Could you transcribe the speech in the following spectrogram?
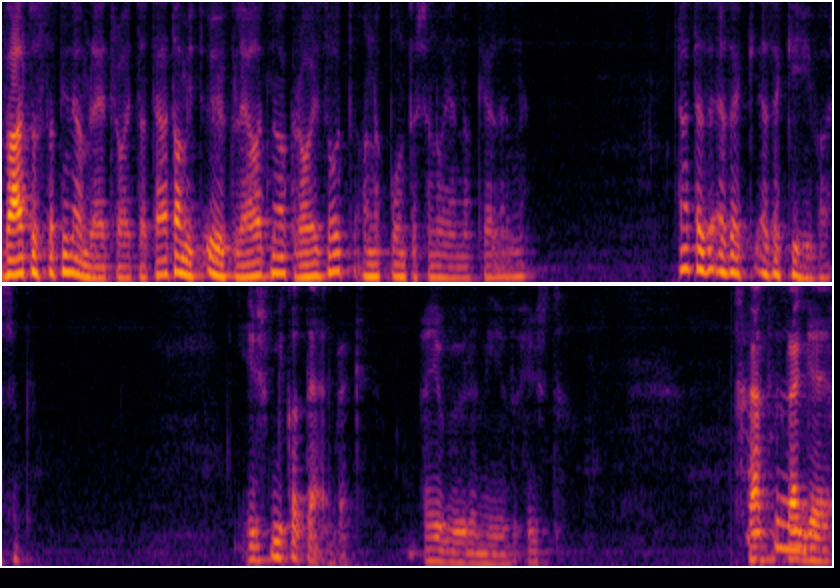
változtatni nem lehet rajta. Tehát amit ők leadnak, rajzot, annak pontosan olyannak kell lenni. Tehát ez, ezek, ezek kihívások. És mik a tervek a jövőre nézést? Hát, Tehát reggel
